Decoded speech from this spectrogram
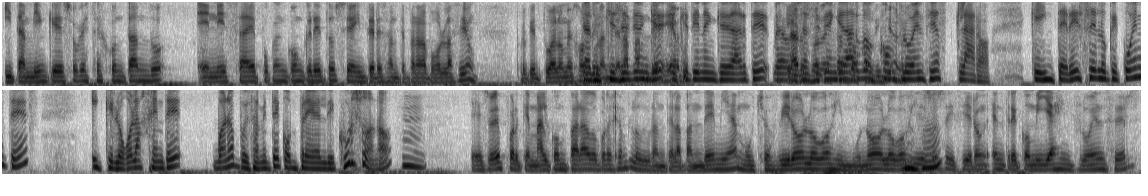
y también que eso que estés contando en esa época en concreto sea interesante para la población. Porque tú a lo mejor Claro, es que, se tienen que, es que tienen que darte, Claro, o sea, se tienen que dar dos confluencias, claro, que interese lo que cuentes y que luego la gente, bueno, pues también te compre el discurso, ¿no? Eso es porque mal comparado, por ejemplo, durante la pandemia, muchos virólogos, inmunólogos y eso se hicieron, entre comillas, influencers,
